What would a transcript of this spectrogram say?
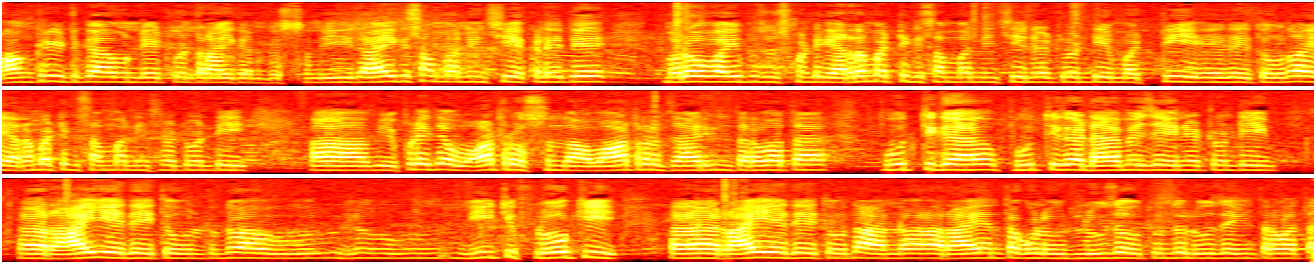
కాంక్రీట్గా కాంక్రీట్గా ఉండేటువంటి రాయి కనిపిస్తుంది. ఈ రాయికి సంబంధించి ఎక్కడైతే మరోవైపు చూసుకుంటే ఎర్రమట్టికి సంబంధించినటువంటి మట్టి ఏదైతే ఉందో ఆ ఎర్రమట్టికి సంబంధించినటువంటి ఎప్పుడైతే వాటర్ వస్తుందో ఆ వాటర్ జారిన తర్వాత పూర్తిగా పూర్తిగా డ్యామేజ్ అయినటువంటి రాయి ఏదైతే ఉంటుందో నీటి ఫ్లోకి రాయి ఏదైతే ఉందో ఆ రాయి అంతా కూడా లూజ్ అవుతుందో. లూజ్ అయిన తర్వాత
